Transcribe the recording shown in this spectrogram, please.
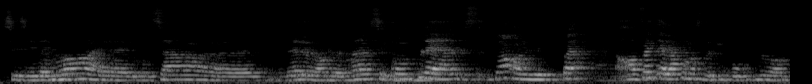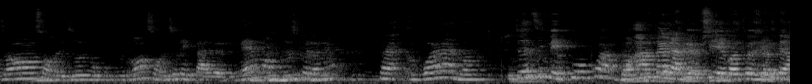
ces événements, elle met ça euh, dès le lendemain, c'est complet. hein. Vois, on n'est pas. En fait, elle a commencé depuis beaucoup plus longtemps, son réseau est beaucoup plus grand, son réseau n'est pas le même en plus que le mien. Enfin, voilà, donc tu te dis, mais pourquoi? Bon, après, la même fille est revenue vers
